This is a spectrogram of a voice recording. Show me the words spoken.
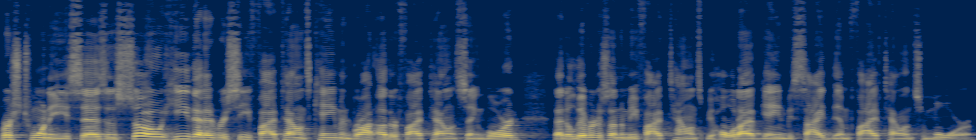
Verse 20 he says, And so he that had received five talents came and brought other five talents, saying, Lord, thou deliveredest unto me five talents. Behold, I have gained beside them five talents more.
